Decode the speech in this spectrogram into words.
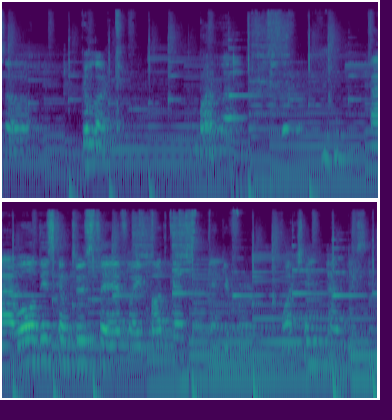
so good luck. Good luck. Uh, well, this concludes the FYE podcast. Thank you for watching and listening.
